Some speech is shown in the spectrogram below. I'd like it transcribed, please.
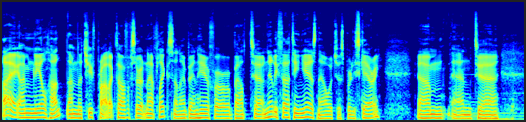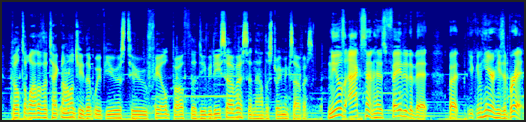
Hi, I'm Neil Hunt. I'm the Chief Product Officer at Netflix, and I've been here for about uh, nearly 13 years now, which is pretty scary. Um, and uh, built a lot of the technology that we've used to field both the DVD service and now the streaming service. Neil's accent has faded a bit, but you can hear he's a Brit.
